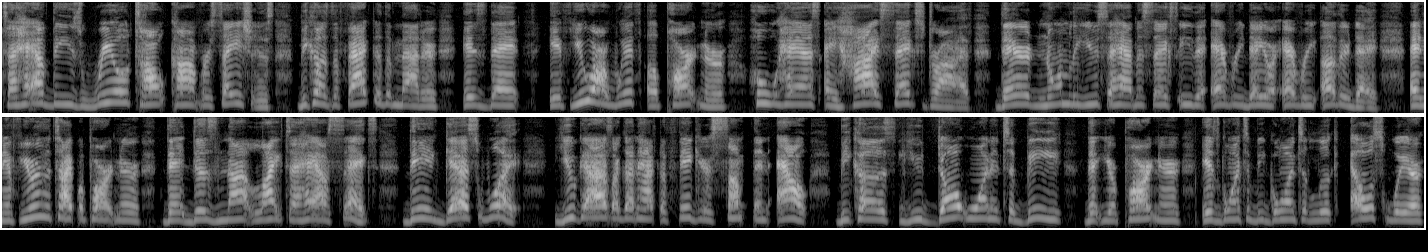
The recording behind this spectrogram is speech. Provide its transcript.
to have these real talk conversations because the fact of the matter is that if you are with a partner who has a high sex drive, they're normally used to having sex either every day or every other day. And if you're the type of partner that does not like to have sex, then guess what? You guys are going to have to figure something out because you don't want it to be that your partner is going to be going to look elsewhere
